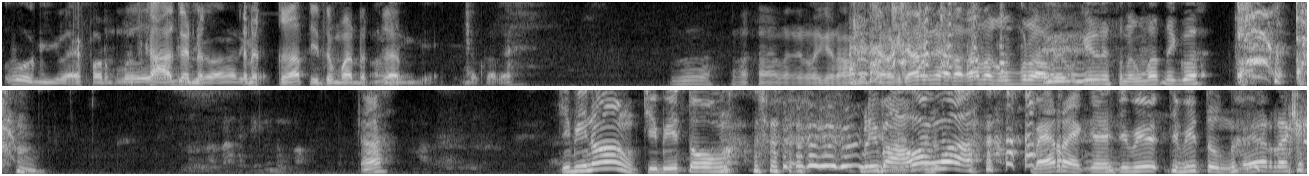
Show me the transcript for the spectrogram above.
Wah gila effort lu. Kagak dek, banget, dekat itu mah Oh, dekat. iya, Dekat ya. Wah, anak-anak lagi rame jarang-jarang ya anak-anak ngumpul rame begini seneng banget nih gua. Hah? Cibinong, Cibitung. Beli bawang wah. Merek ya Cibi, Cibitung. Merek.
